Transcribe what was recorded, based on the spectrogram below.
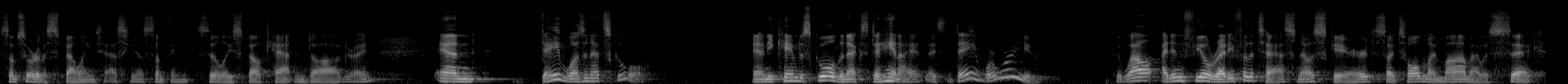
some sort of a spelling test, you know, something silly, spell cat and dog, right? And Dave wasn't at school. And he came to school the next day, and I, I said, Dave, where were you? He said, Well, I didn't feel ready for the test, and I was scared, so I told my mom I was sick.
